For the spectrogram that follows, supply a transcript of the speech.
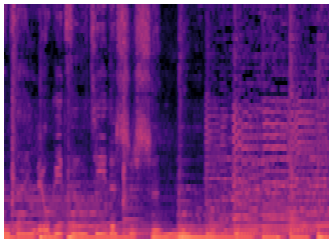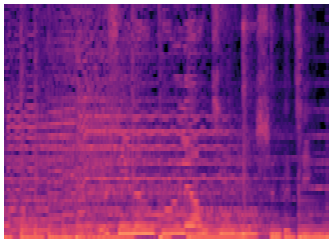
现在留给自己的是什么？有谁能够了解人生的寂寞？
